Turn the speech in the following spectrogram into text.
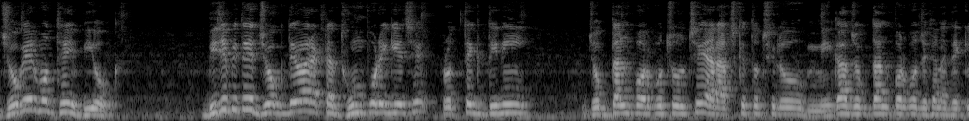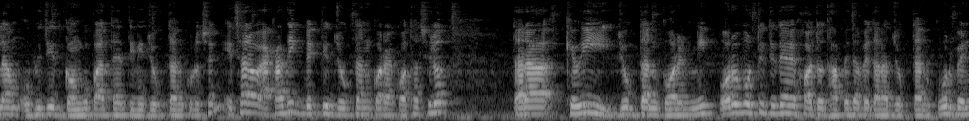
যোগের মধ্যেই বিয়োগ। বিজেপিতে যোগ দেওয়ার একটা ধুম পড়ে গিয়েছে। প্রত্যেক দিনই যোগদান পর্ব চলছে আর আজকে তো ছিল মেগা যোগদান পর্ব যেখানে দেখলাম অভিজিৎ গঙ্গোপাধ্যায় তিনি যোগদান করেছেন। এছাড়াও একাধিক ব্যক্তির যোগদান করার কথা ছিল। তারা কেউই যোগদান করেননি। পরবর্তীতে হয়তো ধাপে ধাপে তারা যোগদান করবেন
